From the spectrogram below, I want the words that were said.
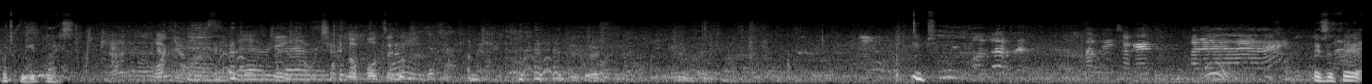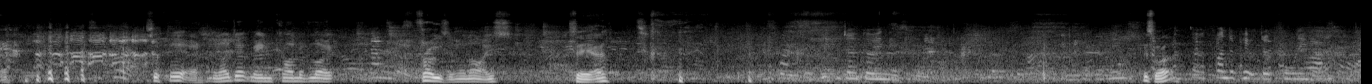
What a weird place. Very, very. Oops. It's a theatre. it's a theatre. And I don't mean kind of like frozen on ice theatre. People don't go in this. It's what? I wonder people don't fall in there.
